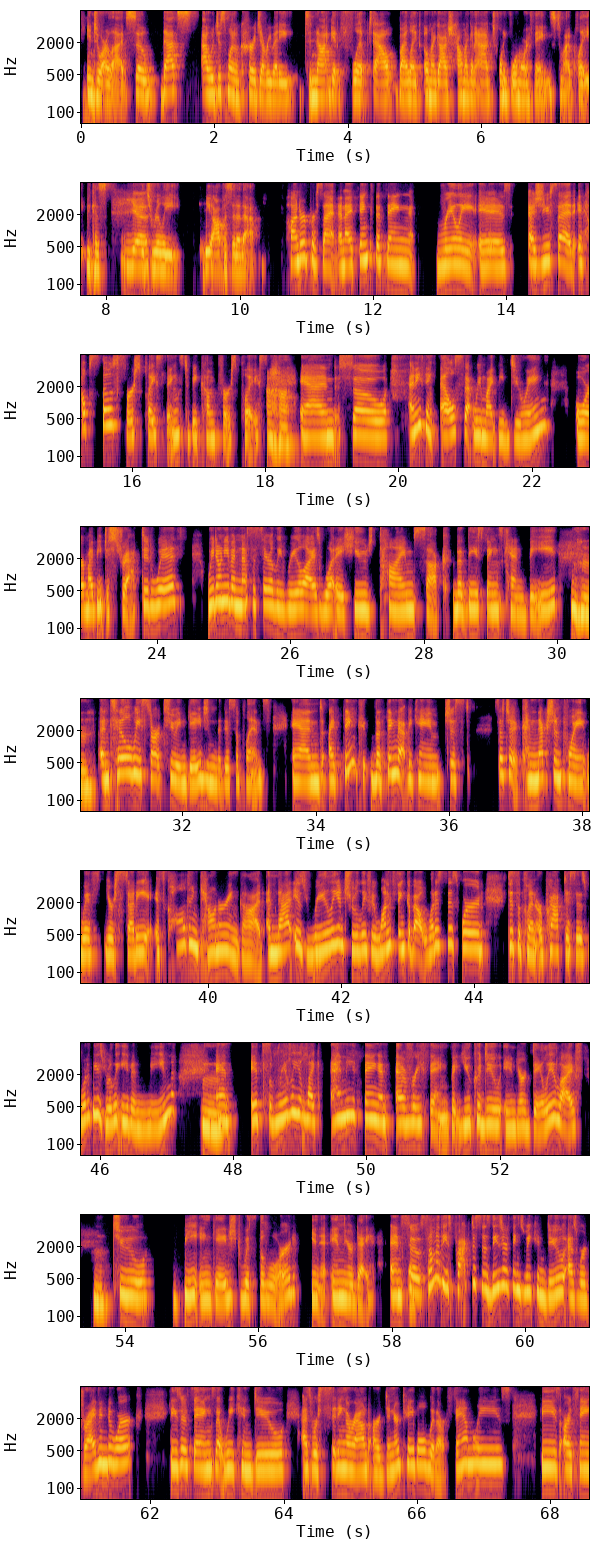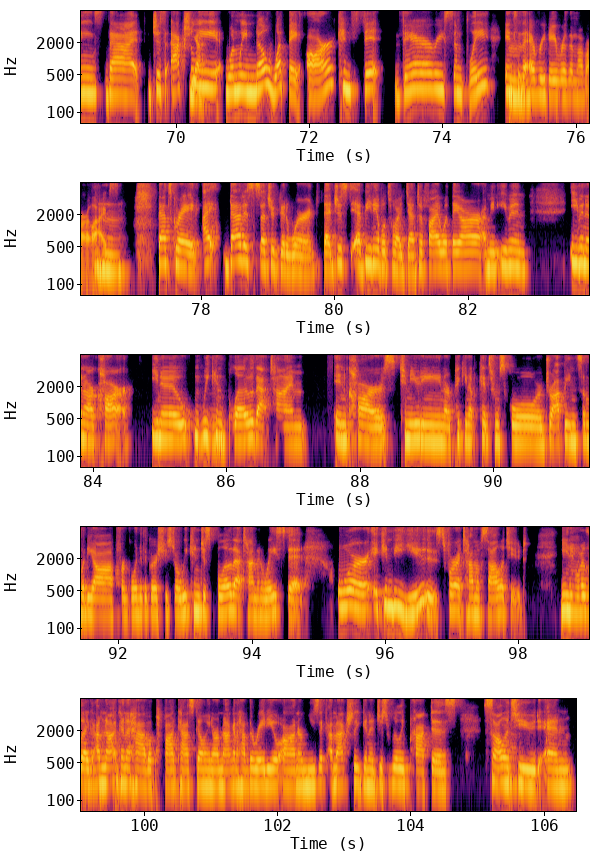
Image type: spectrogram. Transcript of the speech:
into our lives. So that's, I would just want to encourage everybody to not get flipped out by like, oh my gosh, how am I going to add 24 more things to my plate? Because yes. it's really the opposite of that. 100%. And I think the thing really is, as you said, it helps those first place things to become first place. Uh-huh. And so anything else that we might be doing or might be distracted with we don't even necessarily realize what a huge time suck that these things can be mm-hmm. until we start to engage in the disciplines. And I think the thing that became just such a connection point with your study. It's called encountering God. And that is really and truly, if we want to think about what is this word discipline or practices, what do these really even mean? Mm. And it's really like anything and everything that you could do in your daily life mm. to be engaged with the Lord in in your day. And so some of these practices, these are things we can do as we're driving to work. These are things that we can do as we're sitting around our dinner table with our families. These are things that just actually yeah. when we know what they are can fit very simply into mm-hmm. the everyday rhythm of our lives. Mm-hmm. That's great. I that is such a good word. That just uh, being able to identify what they are. I mean even even in our car, you know, mm-hmm. we can mm-hmm. blow that time in cars commuting or picking up kids from school or dropping somebody off or going to the grocery store. We can just blow that time and waste it. Or it can be used for a time of solitude. You know, we're like, mm-hmm. I'm not going to have a podcast going or I'm not going to have the radio on or music. I'm actually going to just really practice solitude and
